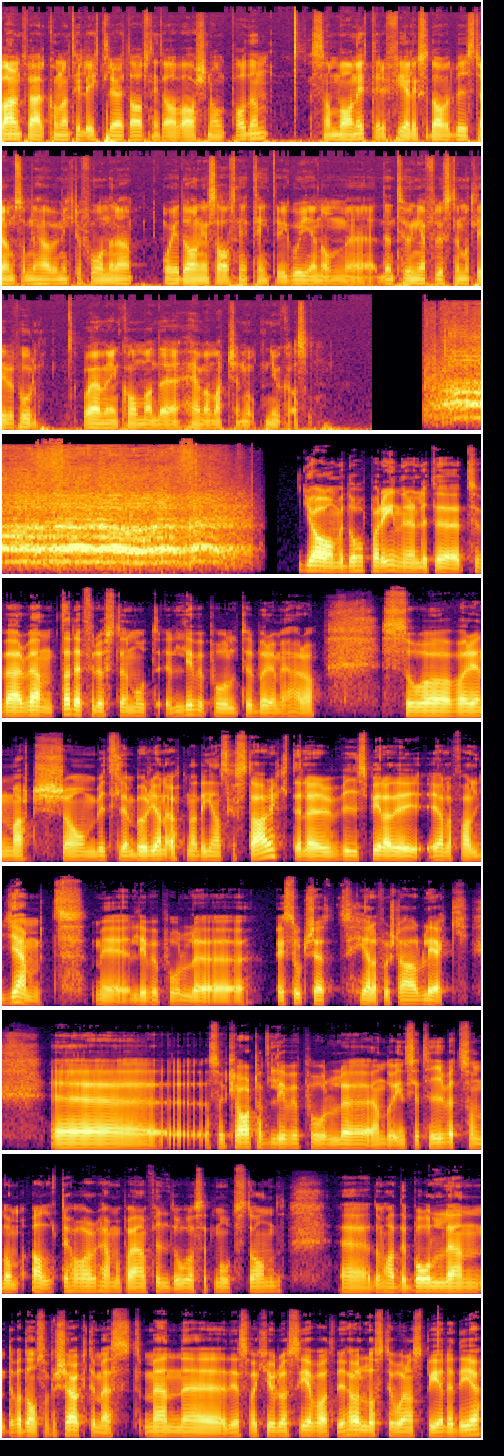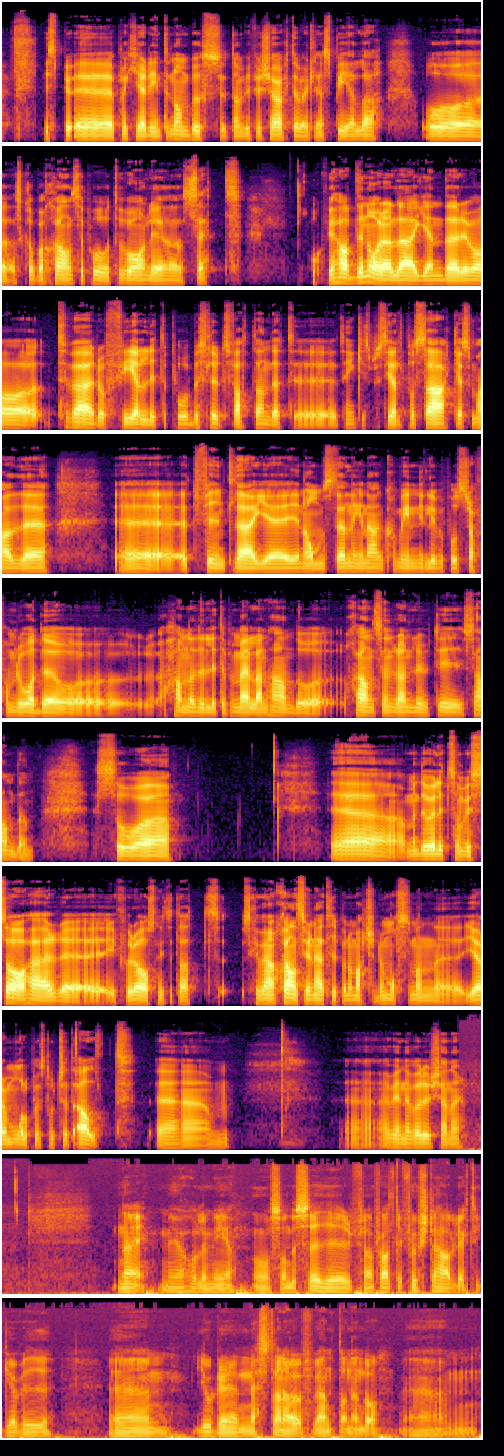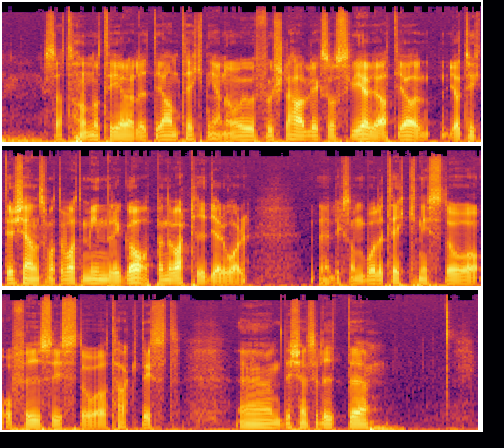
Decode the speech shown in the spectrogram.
varmt välkomna till ytterligare ett avsnitt av Arsenal-podden. Som vanligt är det Felix och David Byström som ni hör vid mikrofonerna och i dagens avsnitt tänkte vi gå igenom eh, den tunga förlusten mot Liverpool och även den kommande hemmamatchen mot Newcastle. Ja, om vi då hoppar in i den lite tyvärr väntade förlusten mot Liverpool till att börja med här då. Så var det en match som vi till en början öppnade ganska starkt, eller vi spelade i alla fall jämnt med Liverpool eh, i stort sett hela första halvlek. Eh, såklart hade Liverpool eh, ändå initiativet som de alltid har hemma på Anfield oavsett motstånd. Eh, de hade bollen, det var de som försökte mest, men eh, det som var kul att se var att vi höll oss till våran spelidé. Vi eh, parkerade inte någon buss utan vi försökte verkligen spela och skapa chanser på ett vanliga sätt. Och vi hade några lägen där det var tyvärr då fel lite på beslutsfattandet. Eh, jag tänker speciellt på Saka som hade Eh, ett fint läge i en omställning när han kom in i Liverpools straffområde och hamnade lite på mellanhand och chansen rann ut i sanden. Så eh, men det var lite som vi sa här eh, i förra avsnittet att ska vi ha en chans i den här typen av matcher då måste man eh, göra mål på i stort sett allt. Ehm, eh, jag vet inte vad du känner? Nej, men jag håller med och som du säger framförallt i första halvlek tycker jag vi um gjorde det nästan över förväntan ändå. Ehm, um, satt och noterade lite i anteckningarna och i första halvlek så skrev jag att jag, jag tyckte det kändes som att det var ett mindre gap än det var tidigare år. Eh, liksom både tekniskt och, och fysiskt och, taktiskt. Um, det känns ju lite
